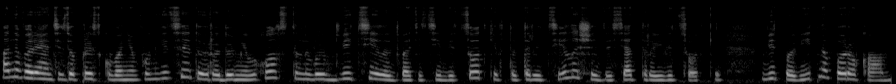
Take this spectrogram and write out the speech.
а на варіанті з оприскуванням фунгіциду Родоміл Гол становив 2,27% та 3,63%, відповідно по рокам.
